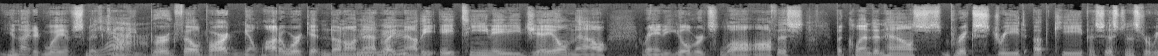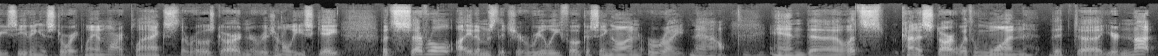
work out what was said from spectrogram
United Way of Smith Yes. County. Bergfeld Park, a lot of work getting done on that right mm-hmm. now. The 1880 jail, now Randy Gilbert's law office. McClendon House, Brick Street upkeep, assistance for receiving historic landmark plaques, the Rose Garden, original East Gate, but several items that you're really focusing on right now. And uh, let's kind of start with one that uh, you're not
